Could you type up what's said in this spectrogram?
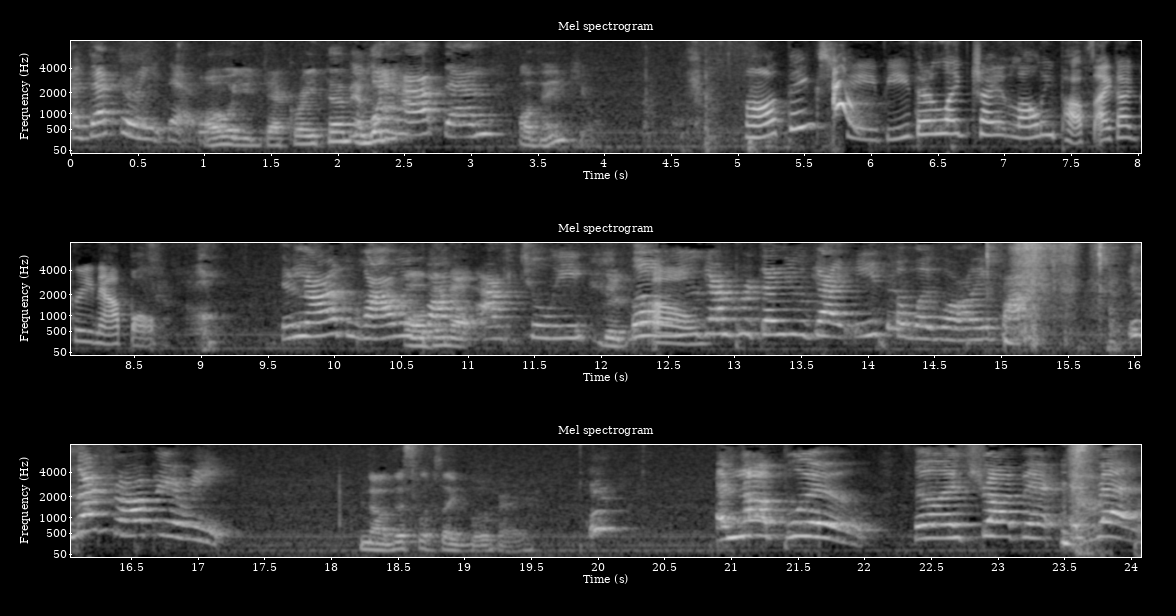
I decorate them. Oh, you decorate them, and You what? do can you- have them. Oh, thank you. Oh, thanks, baby. They're like giant lollipops. I got green apple. They're not lollipops, Oh, they're not. actually. They're- Well, Oh. you can pretend you can eat them like lollipops. you got strawberry. No, this looks like blueberry. And not blue. So it's strawberry. It's red.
